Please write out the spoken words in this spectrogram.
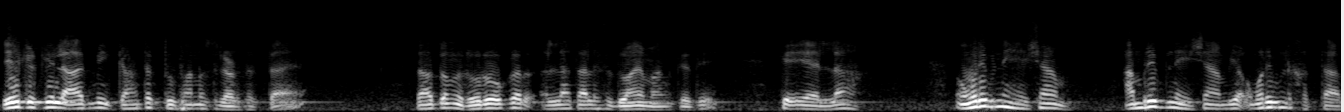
ایک اکیلا آدمی کہاں تک طوفانوں سے لڑ سکتا ہے؟ راتوں میں رو رو کر اللہ تعالیٰ سے دعائیں مانگتے تھے کہ اے اللہ، عمر ابن حشام عمر ابن حشام یا عمر ابن خطاب،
